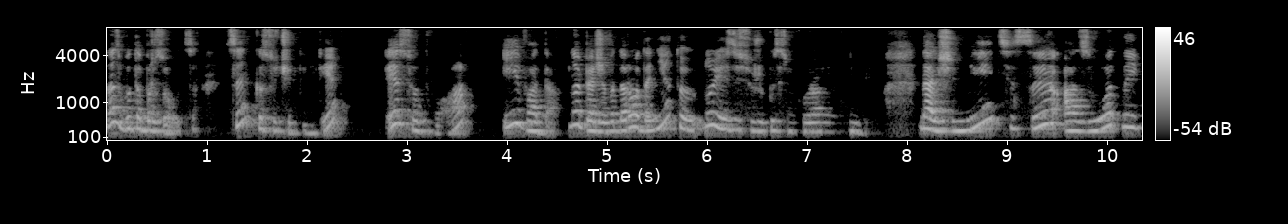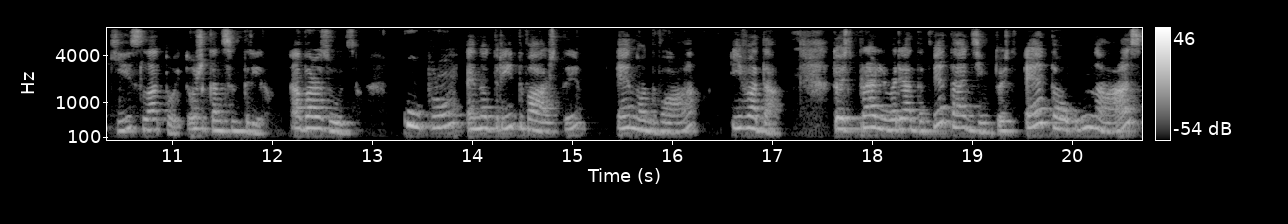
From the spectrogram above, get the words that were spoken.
у нас будет образовываться цинк СО4, СО2 и вода. Но опять же водорода нету, но я здесь уже быстренько уравнивать не буду. Дальше медь с азотной кислотой, тоже концентрированной, образуется купрум, НО3 дважды, НО2 и вода. То есть правильный вариант ответа один. То есть это у нас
